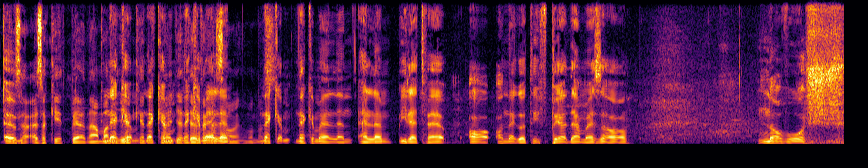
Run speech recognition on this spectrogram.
ez, a, ez a két példám van nekem, nekem, nekem, ellen, mondasz. nekem, nekem ellen, ellen, illetve a, a negatív példám ez a navos,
